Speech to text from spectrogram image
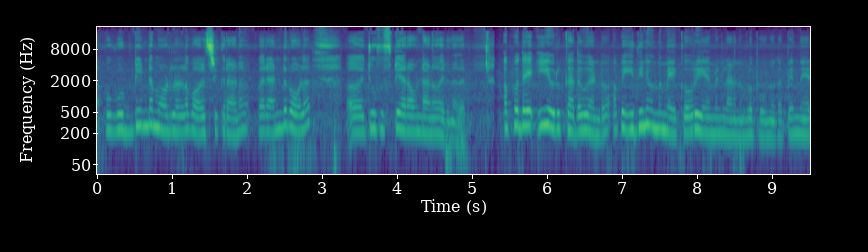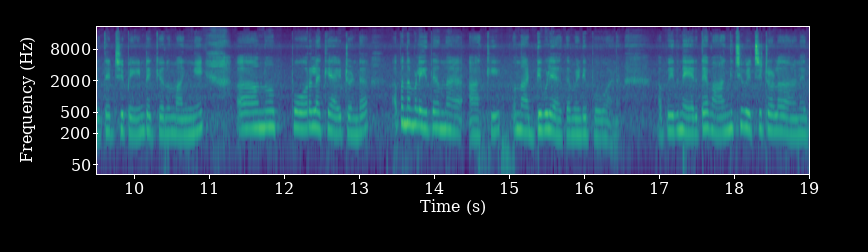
അപ്പോൾ വുഡിന്റെ മോഡലുള്ള വാൾ സ്റ്റിക്കറാണ് അപ്പോൾ രണ്ട് റോൾ ടു ഫിഫ്റ്റി ആണ് വരുന്നത്. അപ്പോൾ അതേ ഈ ഒരു കഥവ് കണ്ടോ? അപ്പോൾ ഇതിനെ ഒന്ന് മേക്ക് ഓവർ ചെയ്യാൻ വേണ്ടിയിട്ടാണ് നമ്മൾ പോകുന്നത്. അപ്പോൾ നേരത്തെ അടിച്ച് പെയിന്റൊക്കെ ഒന്ന് മങ്ങി ഒന്ന് പോറലൊക്കെ ആയിട്ടുണ്ട്. അപ്പോൾ നമ്മൾ ഇതൊന്ന് ആക്കി ഒന്ന് അടിപൊളിയാക്കാൻ വേണ്ടി പോവുകയാണ് അപ്പോൾ ഇത് നേരത്തെ വാങ്ങിച്ചു വെച്ചിട്ടുള്ളതാണ് ഇത്.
